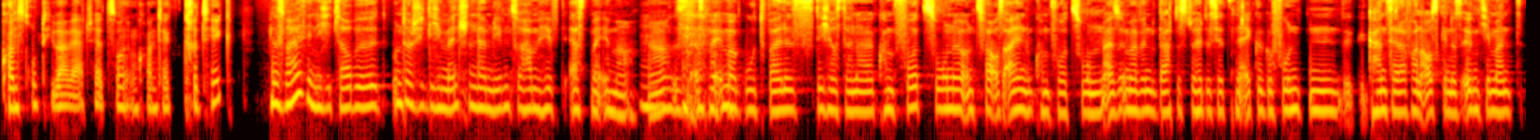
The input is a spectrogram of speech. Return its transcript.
konstruktiver Wertschätzung im Kontext Kritik. Das weiß ich nicht. Ich glaube, unterschiedliche Menschen in deinem Leben zu haben, hilft erstmal immer. Mhm. Ja, das ist erstmal immer gut, weil es dich aus deiner Komfortzone und zwar aus allen Komfortzonen. Also immer, wenn du dachtest, du hättest jetzt eine Ecke gefunden, kannst ja davon ausgehen, dass irgendjemand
